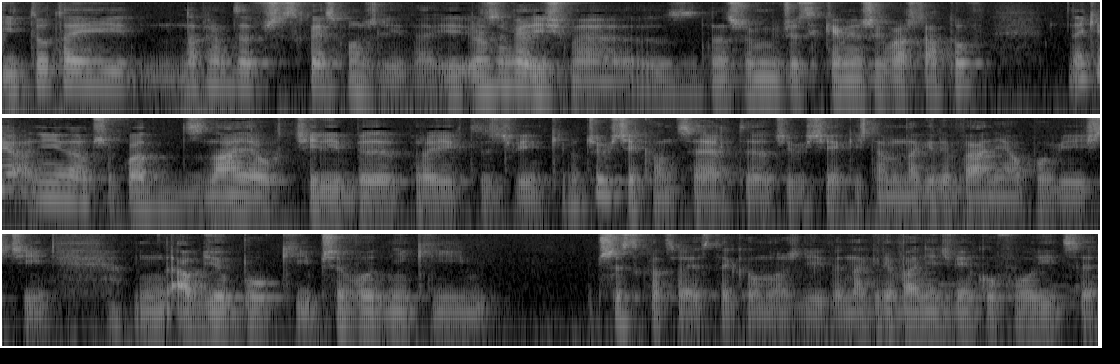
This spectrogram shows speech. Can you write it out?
I tutaj naprawdę wszystko jest możliwe. I rozmawialiśmy z naszymi uczestnikami naszych warsztatów, jakie oni na przykład znają, chcieliby projekty z dźwiękiem. Oczywiście koncerty, oczywiście jakieś tam nagrywania opowieści, audiobooki, przewodniki, wszystko, co jest tego możliwe. Nagrywanie dźwięków ulicy,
